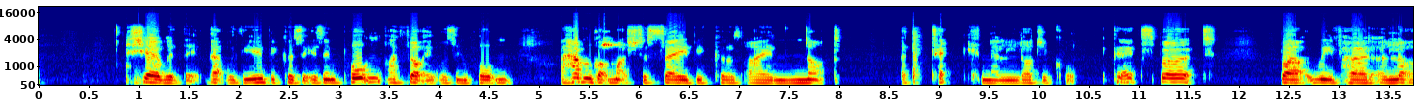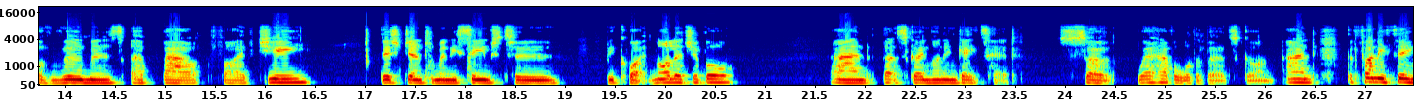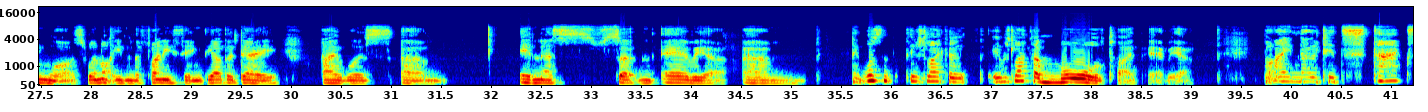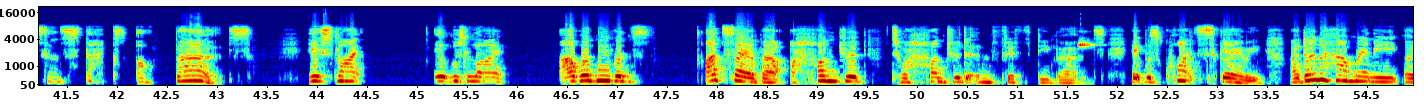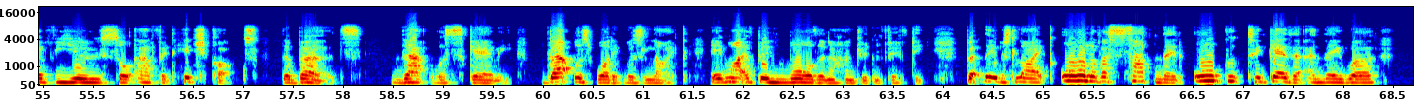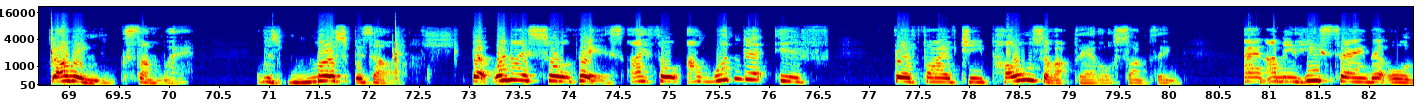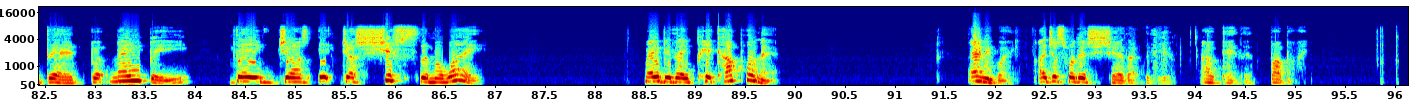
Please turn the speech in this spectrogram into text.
share with it, that with you because it is important. I felt it was important. I haven't got much to say because I am not a technological expert, but we've heard a lot of rumours about 5G this gentleman, he seems to be quite knowledgeable, and that's going on in Gateshead. So, where have all the birds gone? And the funny thing was, well, not even the funny thing, the other day I was um, in a certain area. Um, it wasn't. It was like a. It was like a mall type area, but I noted stacks and stacks of birds. It's like it was like I wouldn't even, I'd say about 100 to 150 birds. It was quite scary. I don't know how many of you saw Alfred Hitchcock's The Birds. That was scary. That was what it was like. It might have been more than 150, but it was like all of a sudden they'd all grouped together and they were going somewhere. It was most bizarre. But when I saw this, I thought, I wonder if the 5G poles are up there or something. And I mean, he's saying they're all dead, but maybe they've just, it just shifts them away. Maybe they pick up on it. Anyway, I just wanted to share that with you. Okay then, bye bye.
